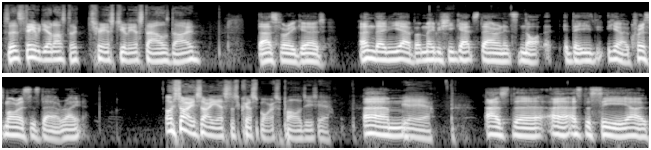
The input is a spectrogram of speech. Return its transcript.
So then Stephen Yeun has to trace Julia Stiles down. That's very good. And then yeah, but maybe she gets there and it's not the you know Chris Morris is there, right? Oh, sorry, sorry. Yes, it's Chris Morris. Apologies. Yeah. Um, Yeah, yeah. as the uh, as the CEO.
